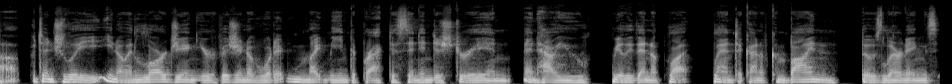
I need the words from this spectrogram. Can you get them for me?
uh, potentially, you know, enlarging your vision of what it might mean to practice in industry, and and how you really then apply plan to kind of combine those learnings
